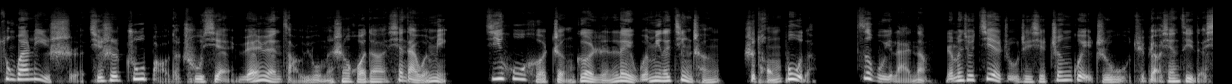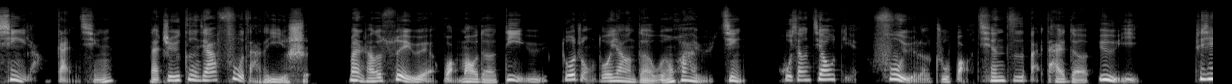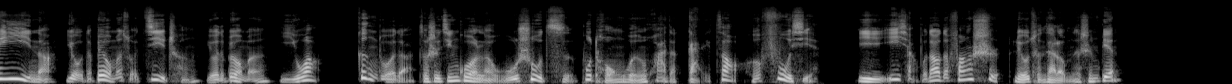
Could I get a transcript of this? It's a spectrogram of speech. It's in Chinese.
纵观历史，其实珠宝的出现远远早于我们生活的现代文明，几乎和整个人类文明的进程是同步的。自古以来呢，人们就借助这些珍贵之物去表现自己的信仰、感情，乃至于更加复杂的意识。漫长的岁月、广袤的地域、多种多样的文化语境，互相交叠，赋予了珠宝千姿百态的寓意。这些意义呢，有的被我们所继承，有的被我们遗忘，更多的则是经过了无数次不同文化的改造和复写，以意想不到的方式留存在了我们的身边。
